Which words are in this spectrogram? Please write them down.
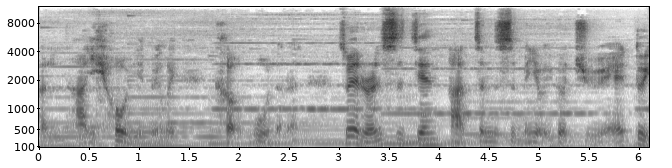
可能他以后也变为可恶的人。所以人世间啊，真的是没有一个绝对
